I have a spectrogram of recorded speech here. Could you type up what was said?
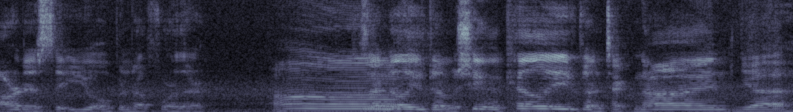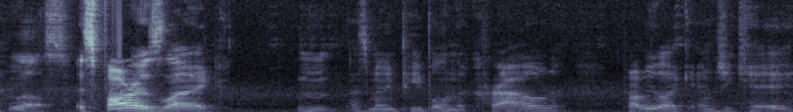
artist that you opened up for there? Because Um, I know you've done Machine Gun Kelly, you've done Tech N9ne. Yeah. Who else? As far as like m- as many people in the crowd, probably like MGK.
